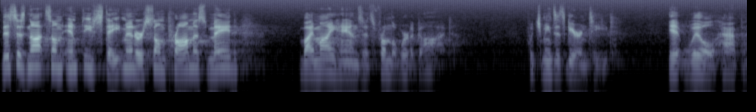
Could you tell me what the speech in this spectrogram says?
This is not some empty statement or some promise made by my hands, it's from the Word of God which means it's guaranteed. It will happen.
